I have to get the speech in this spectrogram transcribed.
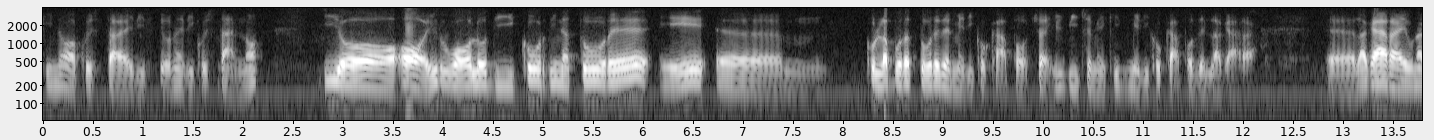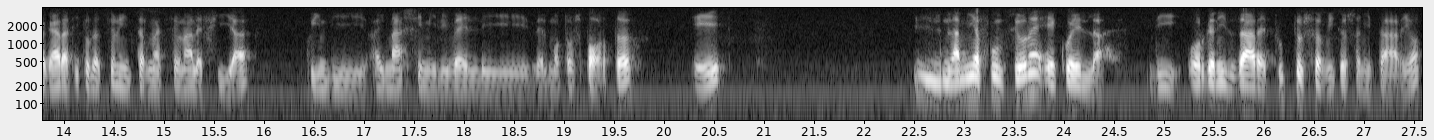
fino a questa edizione di quest'anno io ho il ruolo di coordinatore e... Ehm, collaboratore del medico capo, cioè il vice medico capo della gara. Eh, la gara è una gara a titolazione internazionale FIA, quindi ai massimi livelli del motorsport e la mia funzione è quella di organizzare tutto il servizio sanitario,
